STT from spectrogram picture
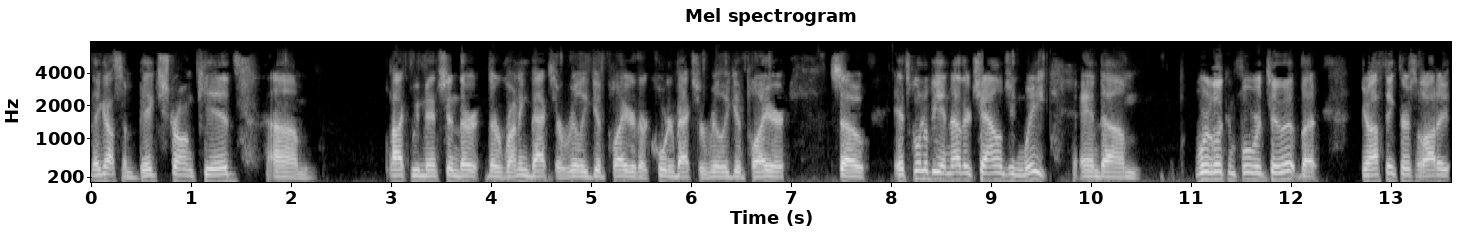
they got some big, strong kids. Um, like we mentioned, their their running backs are really good player. Their quarterbacks are really good player. So it's going to be another challenging week, and um, we're looking forward to it. But you know, I think there's a lot of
